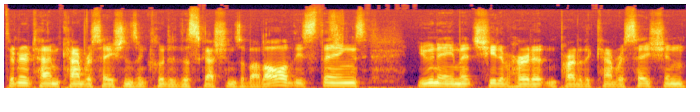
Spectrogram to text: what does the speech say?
Dinner time conversations included discussions about all of these things. You name it, she'd have heard it and part of the conversation.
